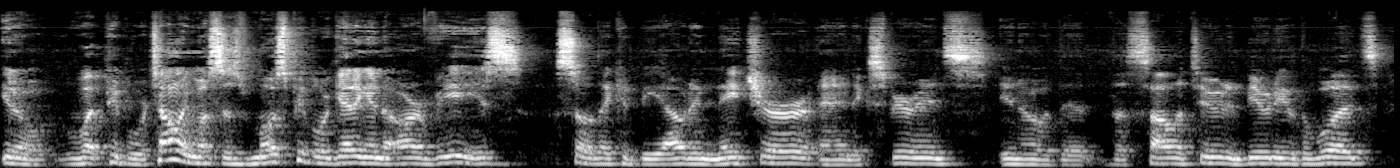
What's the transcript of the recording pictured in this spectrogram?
you know, what people were telling us is most people were getting into RVs so they could be out in nature and experience you know the the solitude and beauty of the woods.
